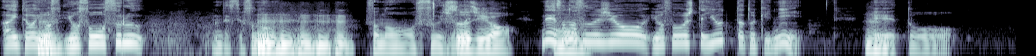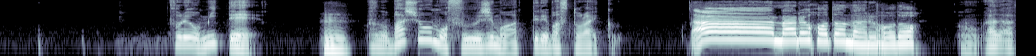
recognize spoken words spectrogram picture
相手はようん予想するんですよ。その、その数うん字をね、数字を。で、その数字を予想して言ったときに、うんえっ、と、それを見て、うん。その場所も数字も合ってればストライク。あー、なるほど、なるほど。うん。あ、あ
